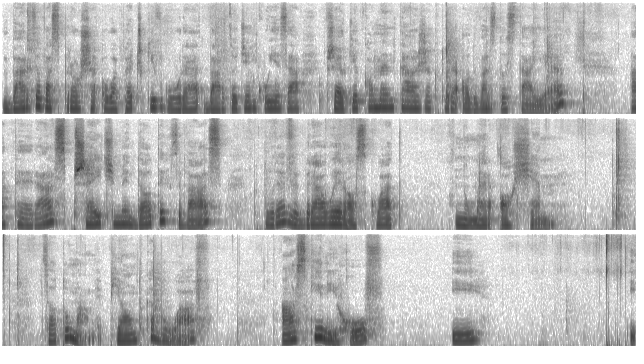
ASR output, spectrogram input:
Bardzo Was proszę o łapeczki w górę. Bardzo dziękuję za wszelkie komentarze, które od Was dostaję. A teraz przejdźmy do tych z Was, które wybrały rozkład numer 8. Co tu mamy? Piątkę buław, as kielichów i, i,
